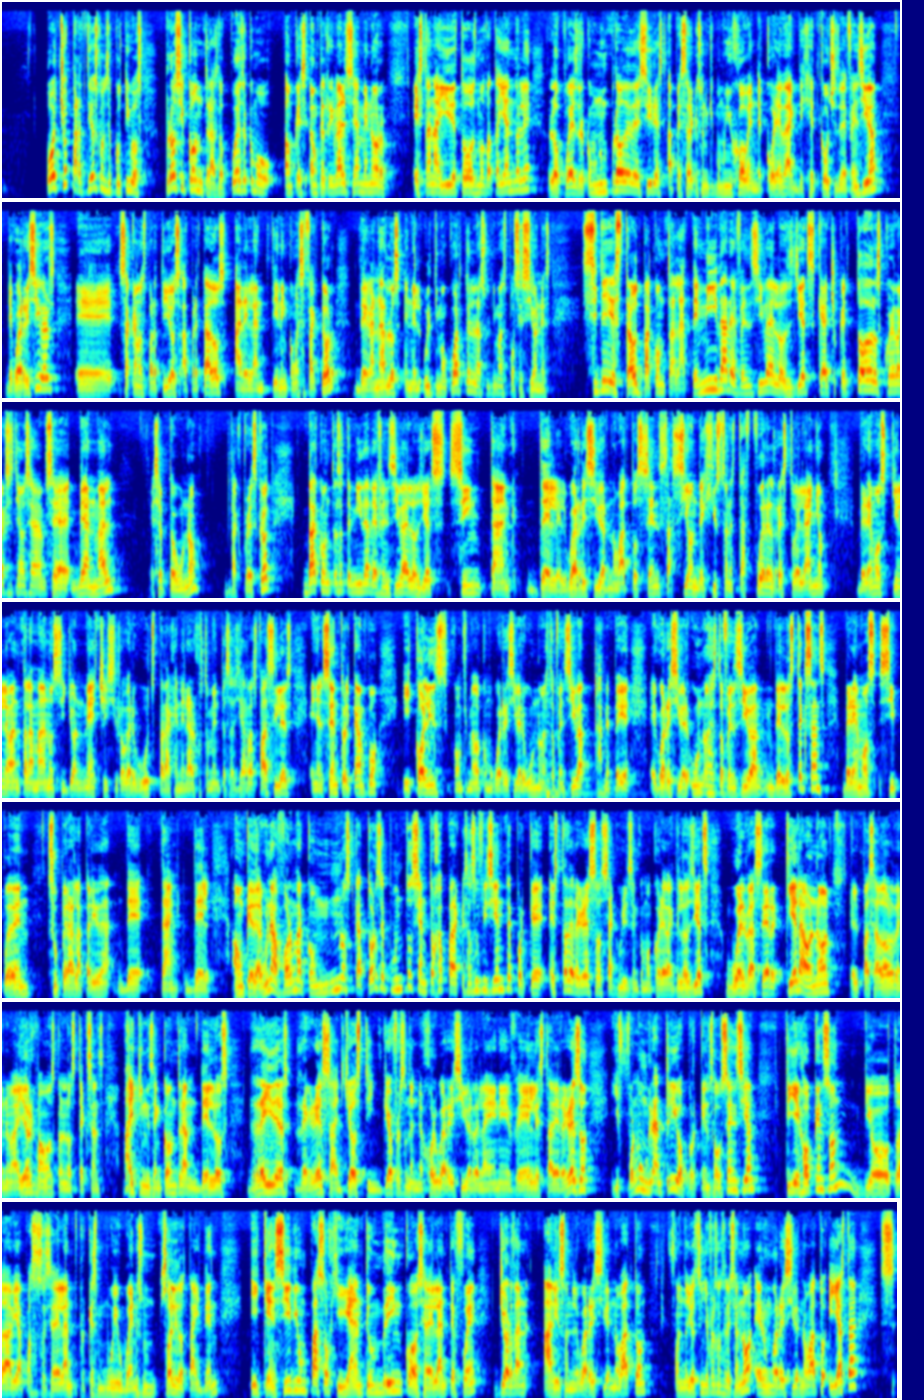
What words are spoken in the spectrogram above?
Ocho partidos consecutivos, pros y contras. Lo puedes ver como, aunque, aunque el rival sea menor, están ahí de todos modos batallándole. Lo puedes ver como un pro de decir, a pesar que es un equipo muy joven de quarterback, de head coaches de defensiva, de wide receivers, eh, sacan los partidos apretados adelante. Tienen como ese factor de ganarlos en el último cuarto, en las últimas posesiones. CJ Stroud va contra la temida defensiva de los Jets que ha hecho que todos los quarterbacks este se, se vean mal, excepto uno, Dak Prescott, va contra esa temida defensiva de los Jets sin Tank Dell. El wide receiver novato sensación de Houston está fuera el resto del año. Veremos quién levanta la mano, si John Mechis y Robert Woods para generar justamente esas yardas fáciles en el centro del campo. Y Collins, confirmado como wide receiver 1 de esta ofensiva. Ah, me pegué. El wide receiver 1 de esta ofensiva de los Texans. Veremos si pueden superar la pérdida de Tank Dell. Aunque de alguna forma con unos 14 puntos se antoja para que sea suficiente porque está de regreso Zach Wilson como coreback de los Jets. Vuelve a ser, quiera o no, el pasador de Nueva York. Vamos con los Texans. Vikings en contra de los Raiders. Regresa Justin Jefferson, el mejor wide receiver de la NFL, está de regreso y forma un gran trío porque en su ausencia... TJ Hawkinson dio todavía pasos hacia adelante porque es muy bueno, es un sólido tight end. Y quien sí dio un paso gigante, un brinco hacia adelante fue Jordan Addison, el wide receiver novato. Cuando Justin Jefferson se lesionó, era un wide receiver novato y ya está,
